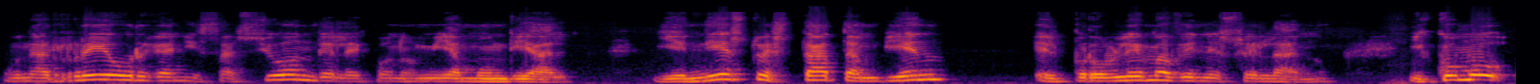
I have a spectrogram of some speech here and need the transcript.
una reorganización de la economía mundial. Y en esto está también el problema venezolano. Y como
